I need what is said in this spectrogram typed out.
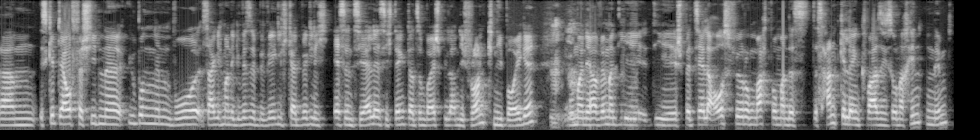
Ähm, es gibt ja auch verschiedene Übungen, wo, sage ich mal, eine gewisse Beweglichkeit wirklich essentiell ist. Ich denke da zum Beispiel an die Frontkniebeuge, mhm. wo man ja, wenn man die, die spezielle Ausführung macht, wo man das, das Handgelenk quasi so nach hinten nimmt,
